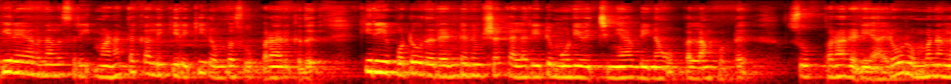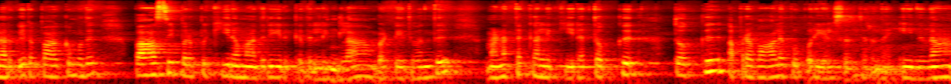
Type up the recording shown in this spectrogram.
கீரையாக இருந்தாலும் சரி மணத்தக்காளி கீரைக்கு ரொம்ப சூப்பராக இருக்குது. கீரையை போட்டு ஒரு ரெண்டு நிமிஷம் கிளறிட்டு மூடி வச்சிங்க அப்படின்னா உப்பெல்லாம் போட்டு சூப்பராக ரெடி ஆயிரும். ரொம்ப நல்லாயிருக்கும் இதை பார்க்கும்போது பாசிப்பருப்பு கீரை மாதிரி இருக்குது இல்லைங்களா? பட் இது வந்து மணத்தக்காளி கீரை தொக்கு தொக்கு அப்புறம் வாழைப்பு பொரியல் செஞ்சுருந்தேன். இதுதான்.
